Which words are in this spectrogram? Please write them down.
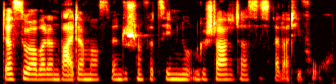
dass du aber dann weitermachst, wenn du schon für zehn Minuten gestartet hast, ist relativ hoch.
